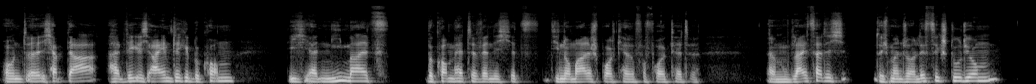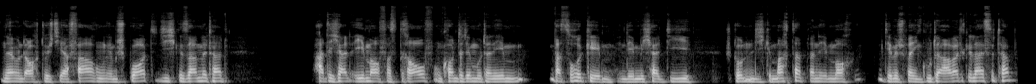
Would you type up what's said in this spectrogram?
Und äh, ich habe da halt wirklich Einblicke bekommen, die ich ja niemals bekommen hätte, wenn ich jetzt die normale Sportkarriere verfolgt hätte. Ähm, gleichzeitig durch mein Journalistikstudium ne, und auch durch die Erfahrungen im Sport, die ich gesammelt hat, hatte ich halt eben auch was drauf und konnte dem Unternehmen was zurückgeben, indem ich halt die Stunden, die ich gemacht habe, dann eben auch dementsprechend gute Arbeit geleistet habe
